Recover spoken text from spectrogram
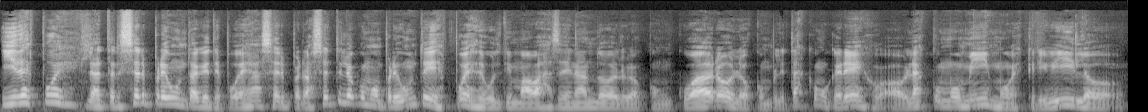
Y después, la tercera pregunta que te puedes hacer, pero hacértelo como pregunta y después de última vas llenando con cuadro lo completás como querés, o hablas con vos mismo, escribilo,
